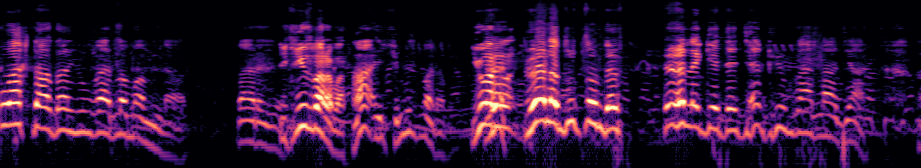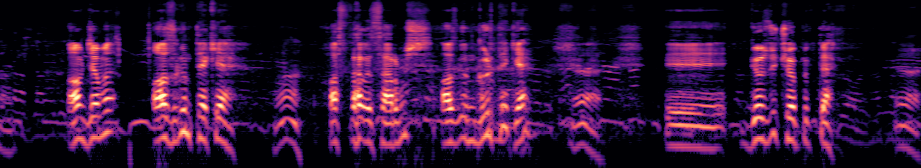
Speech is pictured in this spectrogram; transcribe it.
uvak dağdan yungarlamam lazım. Karıyı. İkiniz beraber. Ha ikimiz var ama. Yuvarla- Böyle, böyle tutun da öyle gidecek yungarlayacak. Amcamı azgın teke, Ha. hastalığı sarmış, azgın gır teke, ee, gözü çöplükte. Evet.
